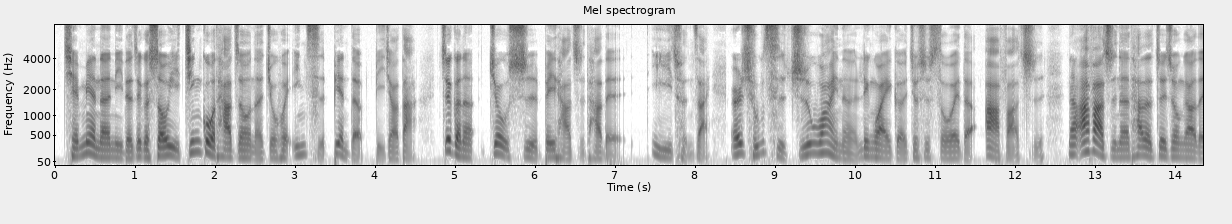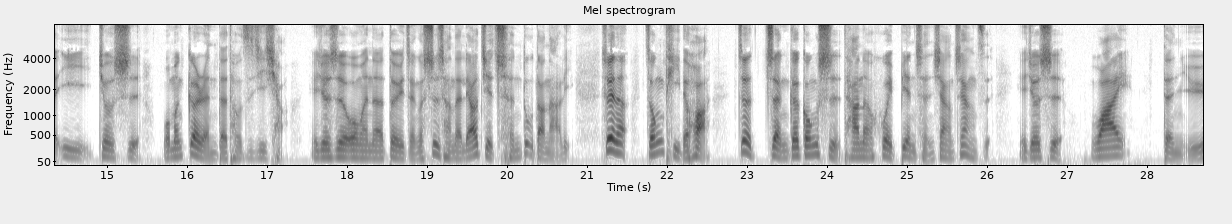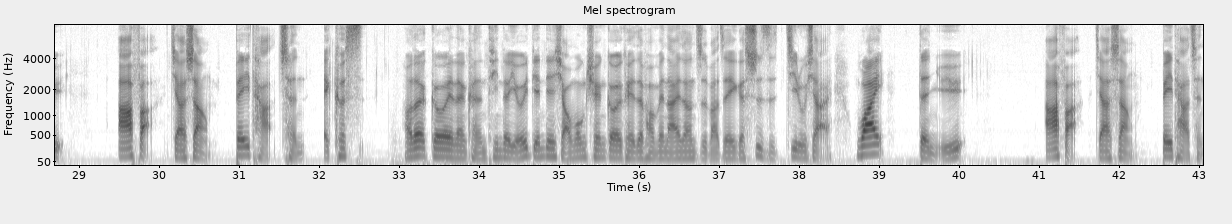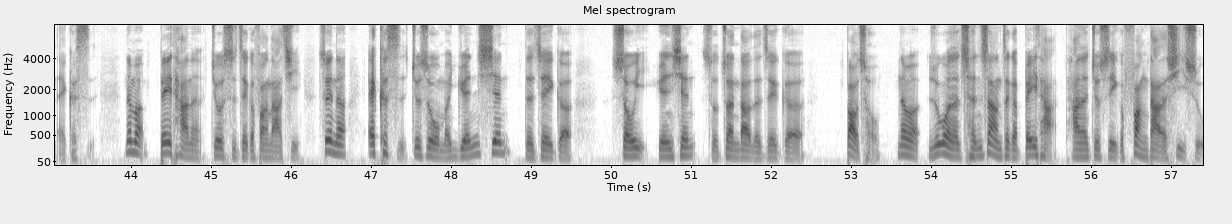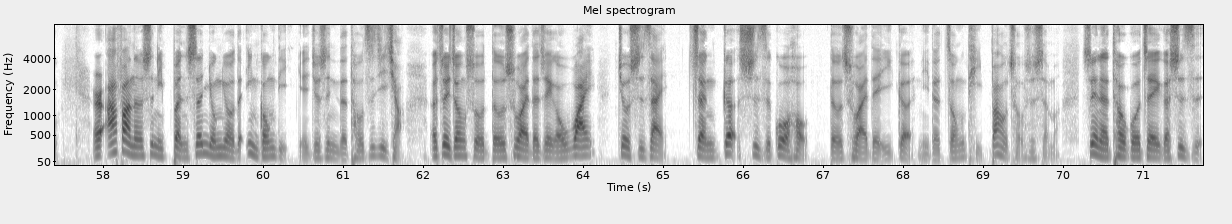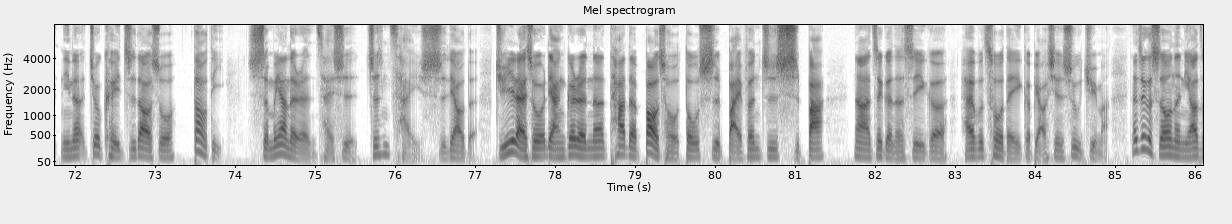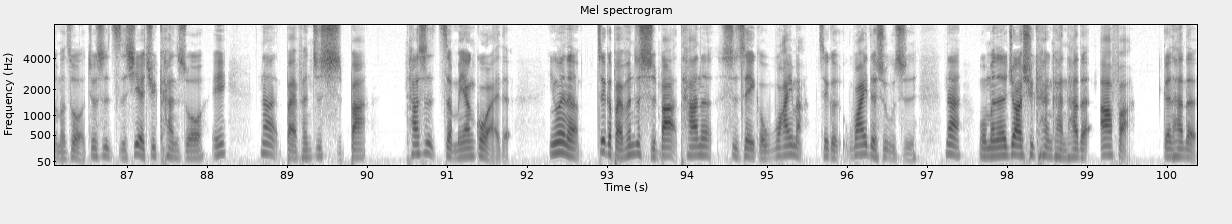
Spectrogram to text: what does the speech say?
前面呢，你的这个收益经过它之后呢，就会因此变得比较大。这个呢，就是贝塔值它的意义存在。而除此之外呢，另外一个就是所谓的阿尔法值。那阿尔法值呢，它的最重要的意义就是我们个人的投资技巧。也就是我们呢对于整个市场的了解程度到哪里，所以呢总体的话，这整个公式它呢会变成像这样子，也就是 y 等于阿尔法加上贝塔乘 x。好的，各位呢可能听得有一点点小蒙圈，各位可以在旁边拿一张纸把这个式子记录下来，y 等于阿尔法加上贝塔乘 x。那么贝塔呢就是这个放大器，所以呢。x 就是我们原先的这个收益，原先所赚到的这个报酬。那么如果呢乘上这个贝塔，它呢就是一个放大的系数。而阿尔法呢是你本身拥有的硬功底，也就是你的投资技巧。而最终所得出来的这个 y，就是在整个式子过后得出来的一个你的总体报酬是什么。所以呢，透过这个式子，你呢就可以知道说到底。什么样的人才是真材实料的？举例来说，两个人呢，他的报酬都是百分之十八，那这个呢是一个还不错的一个表现数据嘛。那这个时候呢，你要怎么做？就是仔细的去看说，诶，那百分之十八它是怎么样过来的？因为呢，这个百分之十八它呢是这个 y 嘛，这个 y 的数值。那我们呢就要去看看它的阿尔法跟它的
